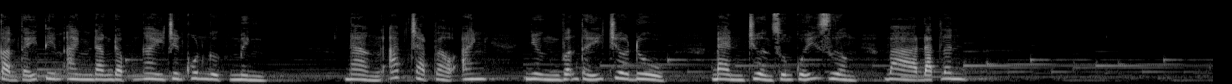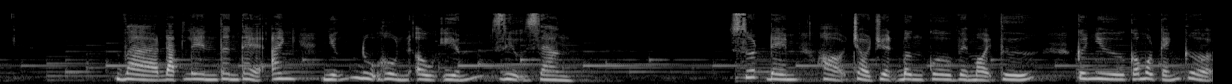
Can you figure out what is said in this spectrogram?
cảm thấy tim anh đang đập ngay trên khuôn ngực mình. Nàng áp chặt vào anh, nhưng vẫn thấy chưa đủ, bèn trườn xuống cuối giường và đặt lên và đặt lên thân thể anh những nụ hôn âu yếm, dịu dàng. Suốt đêm họ trò chuyện bâng quơ về mọi thứ, cứ như có một cánh cửa.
